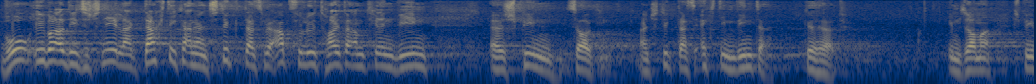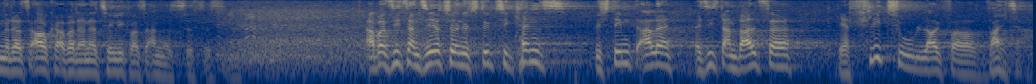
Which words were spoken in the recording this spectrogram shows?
wo überall dieser Schnee lag, dachte ich an ein Stück, das wir absolut heute Abend hier in Wien äh, spielen sollten. Ein Stück, das echt im Winter gehört. Im Sommer spielen wir das auch, aber dann erzähle ich was anderes. aber es ist ein sehr schönes Stück. Sie kennen es bestimmt alle. Es ist ein Walzer, der Schlittschuhläufer-Walzer.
